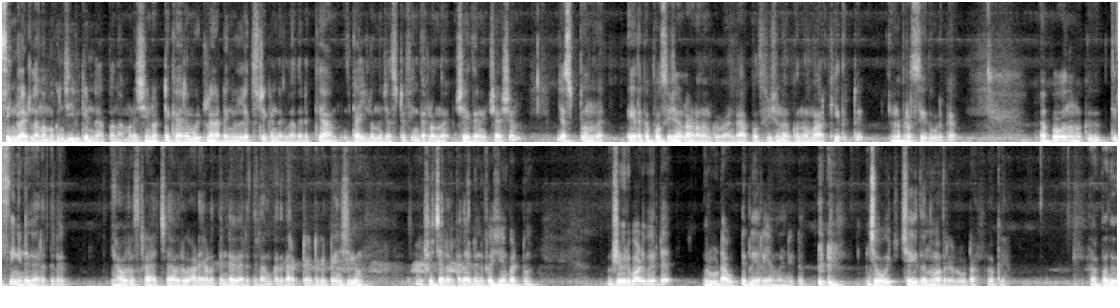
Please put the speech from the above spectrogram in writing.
സിംഗിളായിട്ടുള്ള നമുക്കും ജീവിക്കണ്ട. അപ്പോൾ നമ്മൾ ചെയ്യേണ്ട ഒറ്റ കാര്യം വീട്ടിൽ ആരുടെങ്കിലും ലിപ്സ്റ്റിക് ഉണ്ടെങ്കിൽ അതെടുക്കുക. കയ്യിലൊന്ന് ജസ്റ്റ് ഫിംഗറിലൊന്ന് ചെയ്തതിന് ശേഷം ജസ്റ്റ് ഒന്ന് ഏതൊക്കെ പൊസിഷനിലാണോ നമുക്ക് വേണ്ട ആ പൊസിഷൻ നമുക്കൊന്ന് മാർക്ക് ചെയ്തിട്ട് ഒന്ന് പ്രസ് ചെയ്ത് കൊടുക്കുക. അപ്പോൾ നമുക്ക് കിസ്സിങ്ങിന്റെ കാര്യത്തിൽ ആ ഒരു സ്ക്രാച്ച് ആ ഒരു അടയാളത്തിന്റെ കാര്യത്തിൽ നമുക്കത് കറക്റ്റായിട്ട് കിട്ടുകയും ചെയ്യും. പക്ഷെ ചിലർക്ക് അത് ഐഡന്റിഫൈ ചെയ്യാൻ പറ്റും. പക്ഷെ ഒരുപാട് പേരുടെ ഒരു ഡൗട്ട് ക്ലിയർ ചെയ്യാൻ വേണ്ടിയിട്ട് ചോദി ചെയ്തെന്ന് മാത്രമേ ഉള്ളൂ കേട്ടോ. ഓക്കെ. അപ്പോൾ അത്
